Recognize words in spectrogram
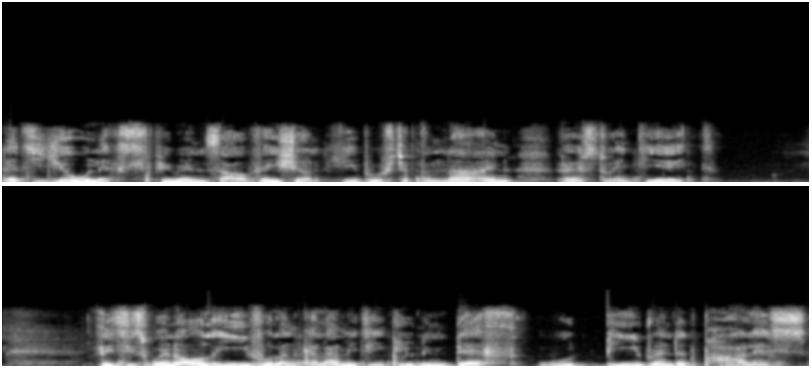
that you will experience salvation. Hebrews chapter 9, verse 28. This is when all evil and calamity, including death, would be rendered powerless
